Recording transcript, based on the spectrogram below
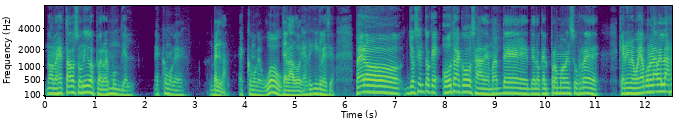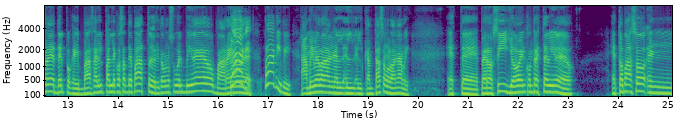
no, no es Estados Unidos, pero es mundial. Es como que, ¿Verdad? es como que wow. Te la doy. Enrique Iglesias. Pero yo siento que otra cosa, además de, de lo que él promueve en sus redes, que ni me voy a poner a ver las redes de él porque va a salir un par de cosas de pasto y ahorita uno sube el video, baneo de. A mí me lo dan, el, el- el cantazo me lo dan a mí. Este, pero sí, yo encontré este video. Esto pasó en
